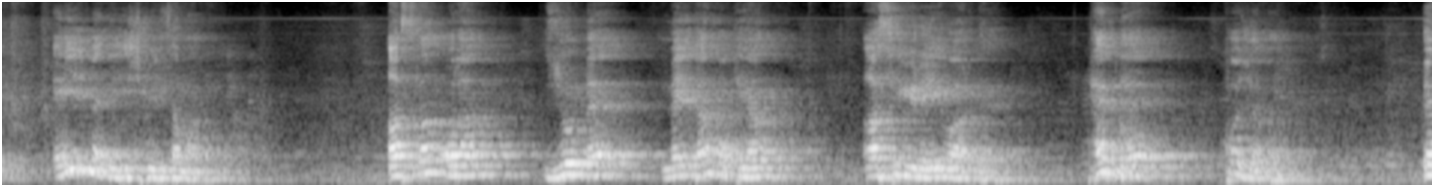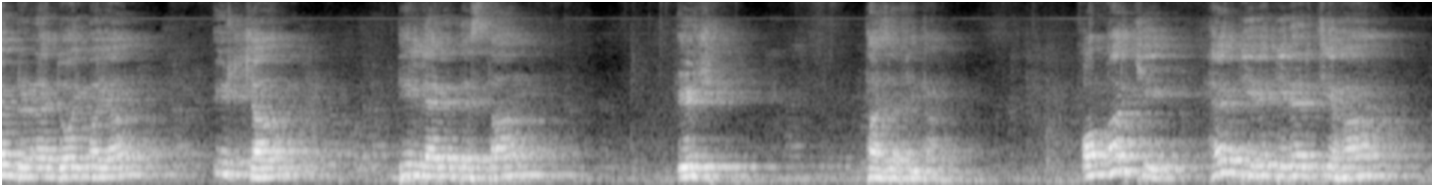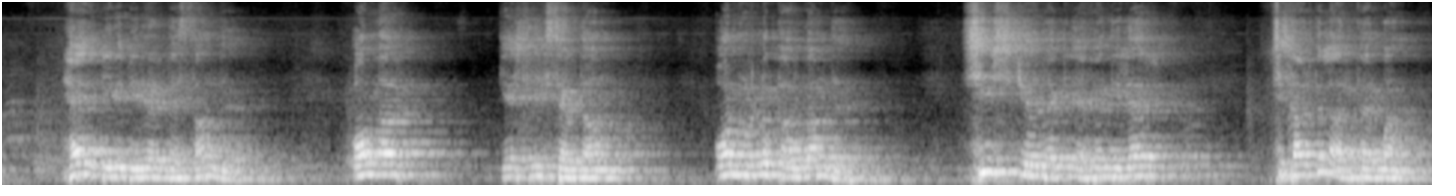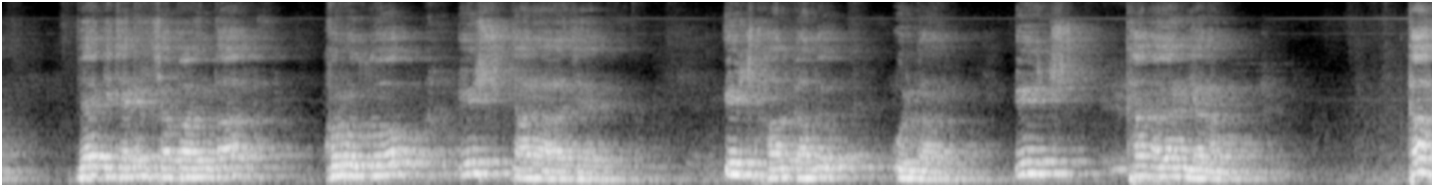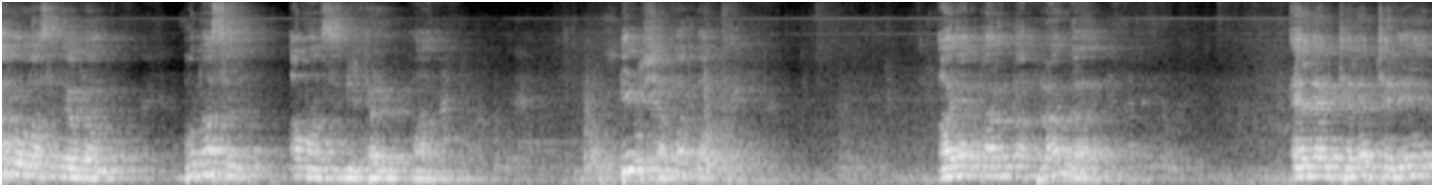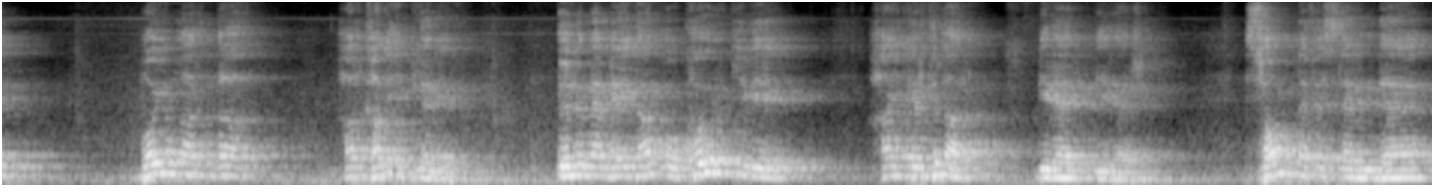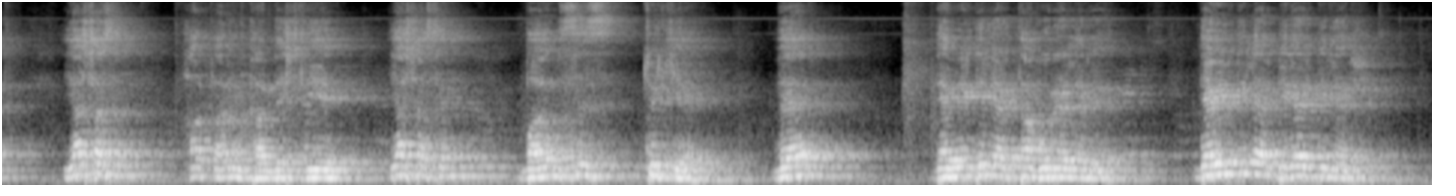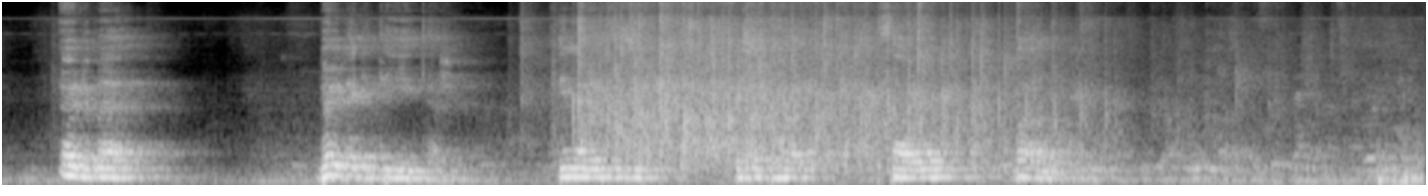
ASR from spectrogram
Eğilmedi hiçbir zaman. Aslan olan zulme meydan okuyan asi yüreği vardı. Hem de kocaman. Ömrüne doymayan üç can, dillere destan, üç taze fidan. Onlar ki her biri birer cihan, her biri birer destandı. Onlar gençlik sevdam, onurlu kavgamdı. Şiş göbekli efendiler çıkardılar ferman. Ve gecenin şafağında kuruldu üç dar üç halkalı urgan, üç kanayan yaram. Kahrolası devran, bu nasıl amansız bir ferman. Bir şafak vakti, ayaklarında pranga, eller kelepçeli, boyunlarında halkalı ipleri, ölüme meydan okur gibi haykırdılar birer birer. Son nefeslerinde yaşasın halkların kardeşliği, yaşasın bağımsız Türkiye ve devirdiler tabureleri, devirdiler birer birer. Ölüme böyle gitti yiğitler. Dinlediğiniz için teşekkürler. Sağ olun, var olun.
